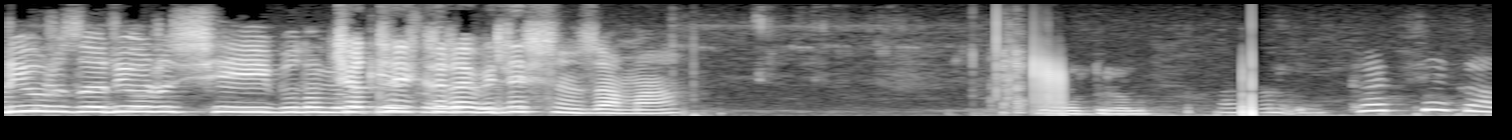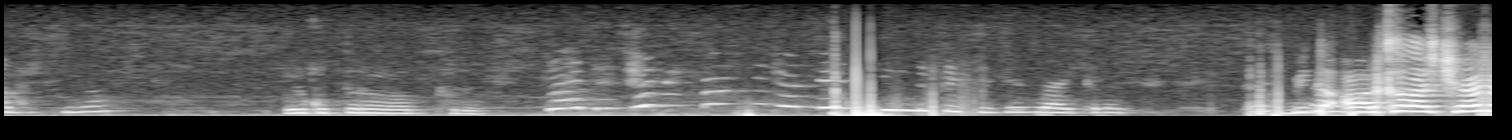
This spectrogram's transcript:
arıyoruz arıyoruz şeyi bulamadık. Çatıyı kırabilirsiniz ama. Dolduralım. Tamam, Kaç şey kaldı Sıla? Helikopter anahtarı. Sadece bir Şimdi kaçacağız arkadaşlar. Kaç Bir de arkadaşlar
